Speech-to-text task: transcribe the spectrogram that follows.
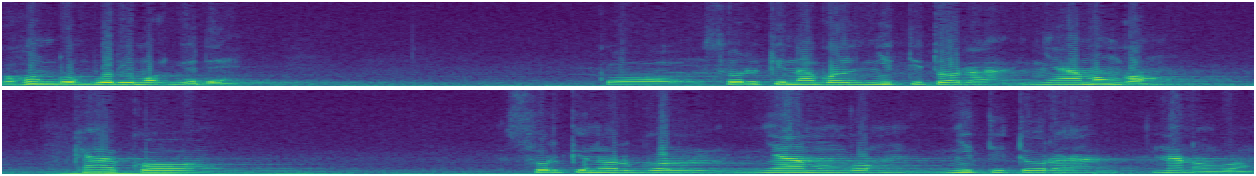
ko honɗum ɓuuri moƴƴude. Ko sorkinagol ñittitora ñaamo ngon kaa ko sorkinorgol ñaamo ngon ñittitora nano ngon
